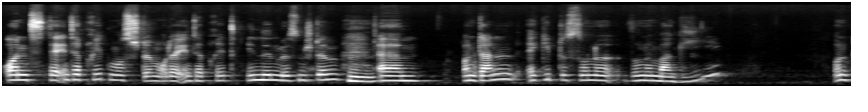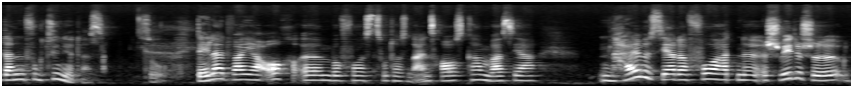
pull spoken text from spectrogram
und der Interpret muss stimmen oder InterpretInnen müssen stimmen. Hm. Ähm, und dann ergibt es so eine, so eine Magie und dann funktioniert das. So. Daylight war ja auch, ähm, bevor es 2001 rauskam, war es ja ein halbes Jahr davor, hat eine schwedische,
